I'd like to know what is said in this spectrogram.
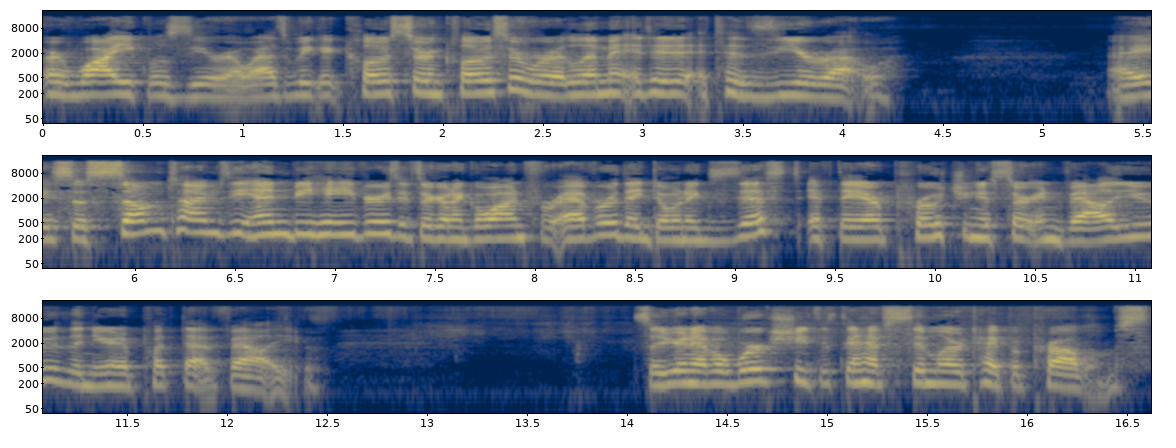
or y equals zero. As we get closer and closer, we're limited to zero. Okay, so sometimes the end behaviors, if they're going to go on forever, they don't exist. If they are approaching a certain value, then you're going to put that value. So you're going to have a worksheet that's going to have similar type of problems.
